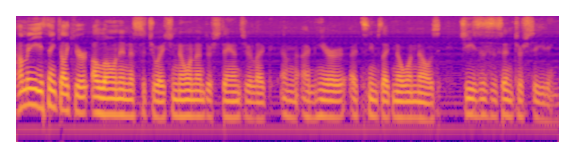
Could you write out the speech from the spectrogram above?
how many of you think like you're alone in a situation? No one understands. You're like, I'm, I'm here. It seems like no one knows. Jesus is interceding.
